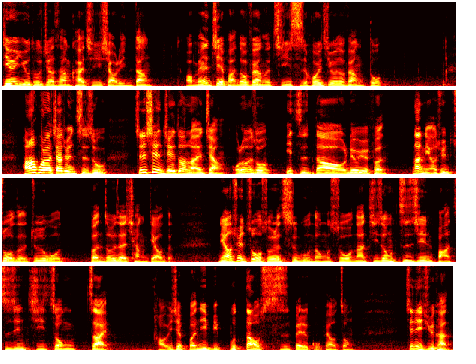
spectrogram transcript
订阅 YouTube 加上开启小铃铛哦，每天解盘都非常的及时，会机会都非常多。好了，回到加权指数，其实现阶段来讲，我认为说一直到六月份。那你要去做的，就是我本周一直在强调的，你要去做所谓的持股浓缩，那集中资金，把资金集中在好一些本益比不到十倍的股票中。请你去看，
